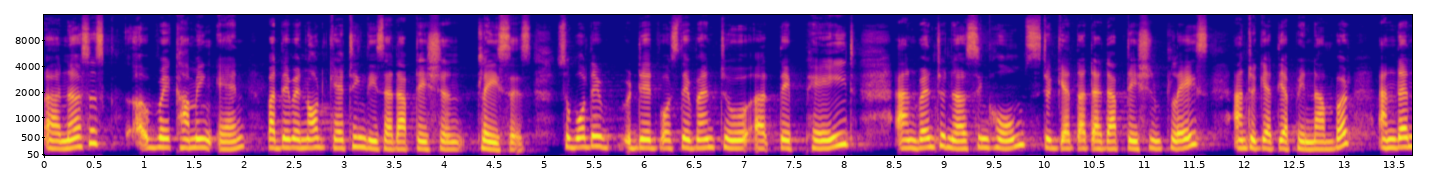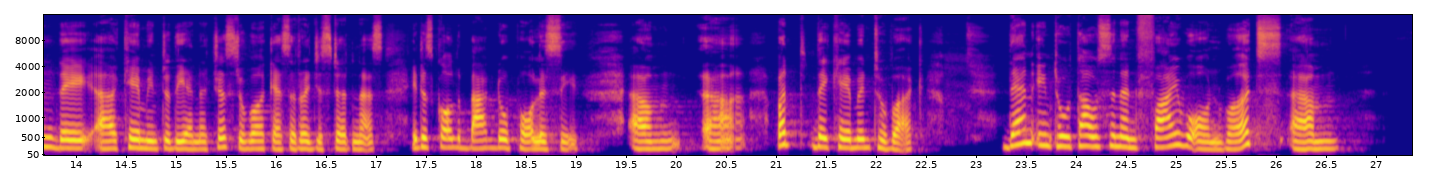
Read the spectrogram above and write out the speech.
uh, nurses were coming in, but they were not getting these adaptation places. So what they did was they went to, uh, they paid and went to nursing homes to get that adaptation place and to get their PIN number. And then they uh, came into the NHS to work as a registered nurse. It is called the backdoor policy. Um, uh, but they came into work. Then in 2005 onwards, um,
